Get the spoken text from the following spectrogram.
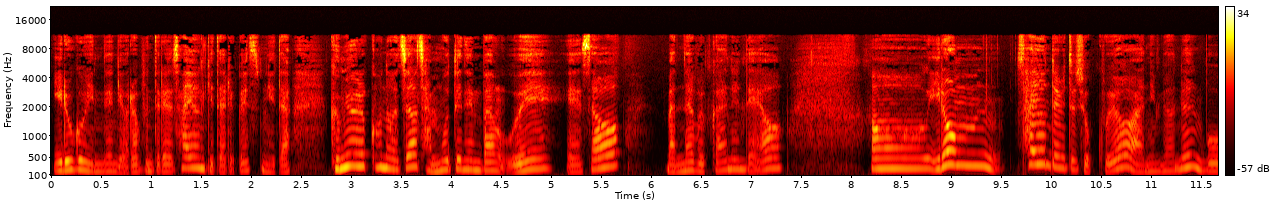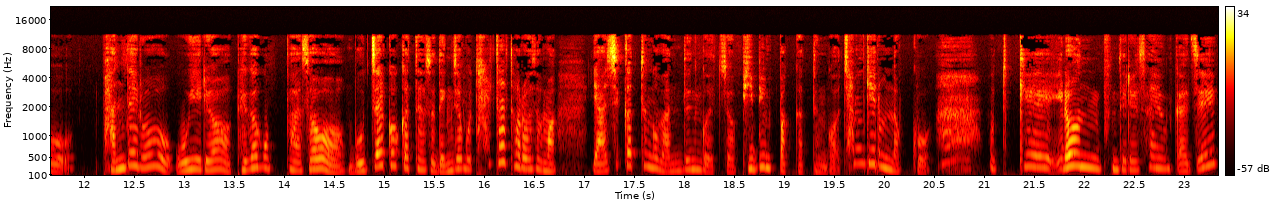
이루고 있는 여러분들의 사연 기다리고 있습니다. 금요일 코너죠. 잠 못 드는 밤 외에서 만나볼까 하는데요. 어, 이런 사연들도 좋고요. 아니면은 뭐 반대로 오히려 배가 고파서 못 잘 것 같아서 냉장고 탈탈 털어서 막 야식 같은 거 만드는 거 있죠. 비빔밥 같은 거 참기름 넣고 어떻게 이런 분들의 사연까지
